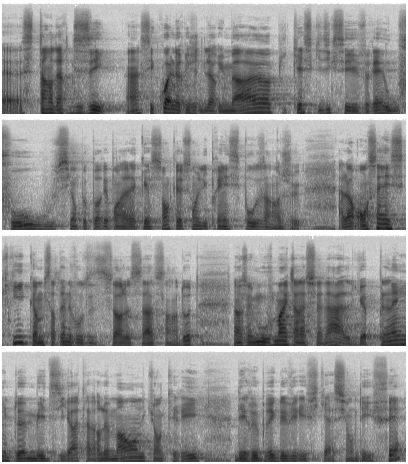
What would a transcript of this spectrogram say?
euh, standardisé. Hein. C'est quoi l'origine de la rumeur, puis qu'est-ce qui dit que c'est vrai ou faux, ou si on ne peut pas répondre à la question, quels sont les principaux enjeux? Alors, on s'inscrit, comme certains de vos auditeurs le savent sans doute, dans un mouvement international. Il y a plein de médias à travers le monde qui ont créé des rubriques de vérification des faits.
